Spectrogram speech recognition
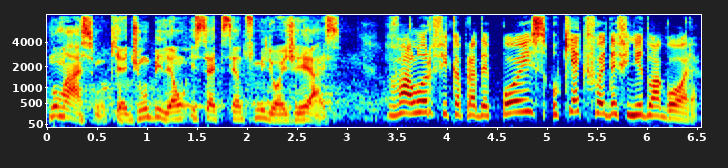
no máximo, que é de 1 bilhão e 700 milhões de reais. Valor fica para depois. O que é que foi definido agora?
